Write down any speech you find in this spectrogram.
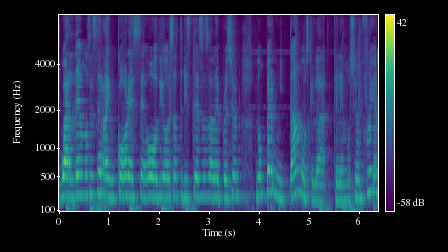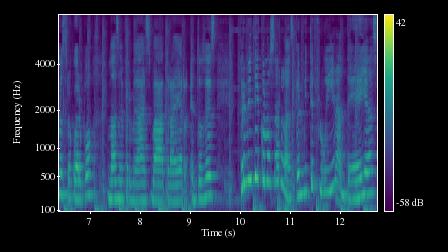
guardemos ese rencor, ese odio, esa tristeza, esa depresión, no permitamos que la, que la emoción fluya en nuestro cuerpo, más enfermedades va a traer. Entonces, permite conocerlas, permite fluir ante ellas,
